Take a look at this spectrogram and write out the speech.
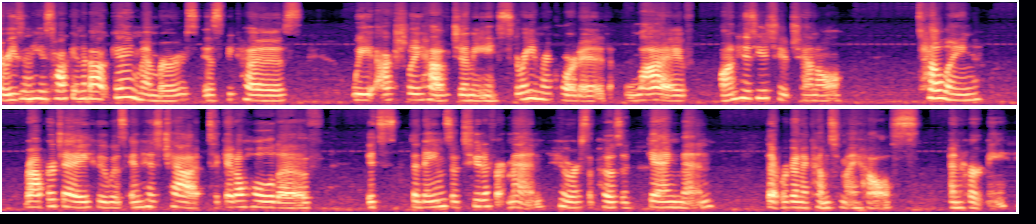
the reason he's talking about gang members is because we actually have Jimmy screen recorded live on his YouTube channel telling rapper Jay, who was in his chat, to get a hold of it's the names of two different men who are supposed gang men that were going to come to my house and hurt me.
